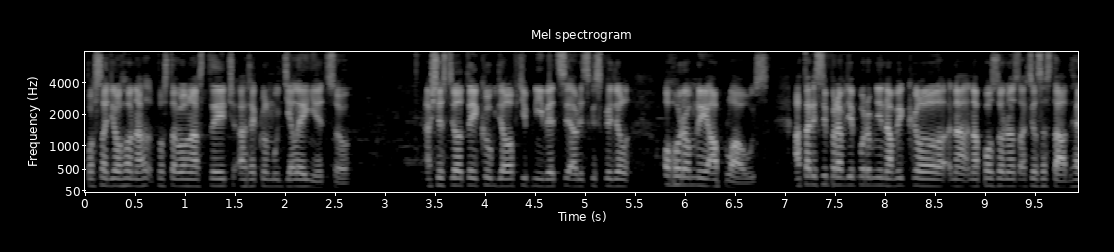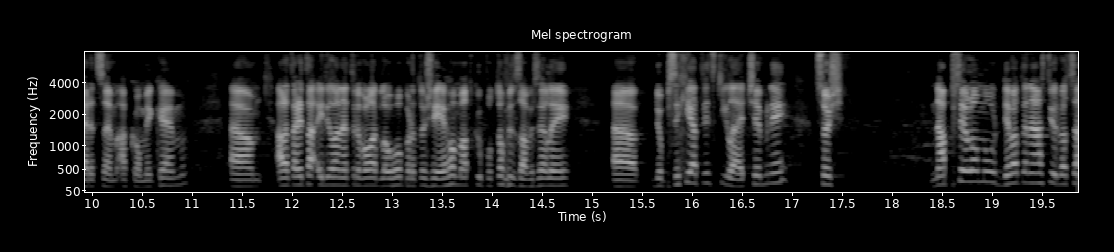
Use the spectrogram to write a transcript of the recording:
posadil ho na, postavil ho na stage a řekl mu dělej něco. A šestiletý kluk dělal vtipné věci a vždycky sklidil ohromný aplaus. A tady si pravděpodobně navykl na, na pozornost a chtěl se stát hercem a komikem. Um, ale tady ta idyla netrvala dlouho, protože jeho matku potom zavřeli uh, do psychiatrické léčebny, což na přelomu 19. a 20.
